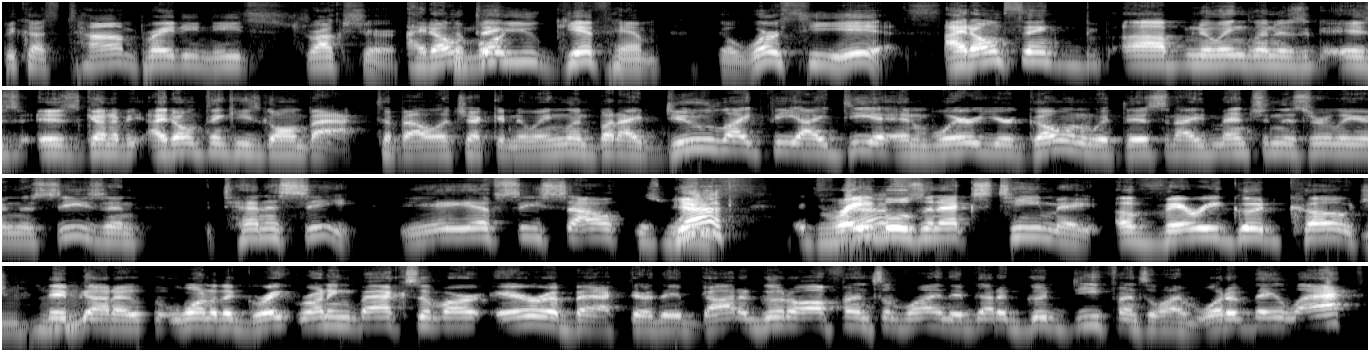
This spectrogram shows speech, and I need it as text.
because Tom Brady needs structure. I don't. The think, more you give him, the worse he is. I don't think uh, New England is is is going to be. I don't think he's going back to Belichick in New England. But I do like the idea and where you're going with this. And I mentioned this earlier in the season. Tennessee, the AFC South is yes. If Vrabel's yes. an ex teammate, a very good coach. Mm-hmm. They've got a one of the great running backs of our era back there. They've got a good offensive line. They've got a good defensive line. What have they lacked?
